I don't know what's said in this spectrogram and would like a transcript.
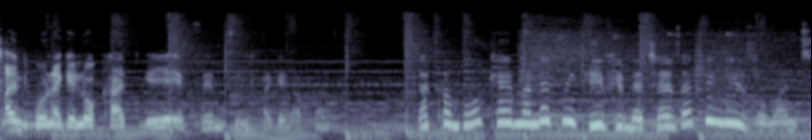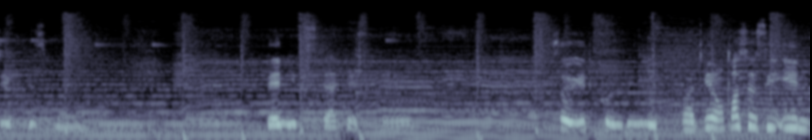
xa ndibona ke loo khadi ke ye-exams ndiyifake ngaphantsi ndaqamba okay man let me give him a chance. I think he's romantic this man. Then it started there. So it continued. But ke ngoxa sesi-in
